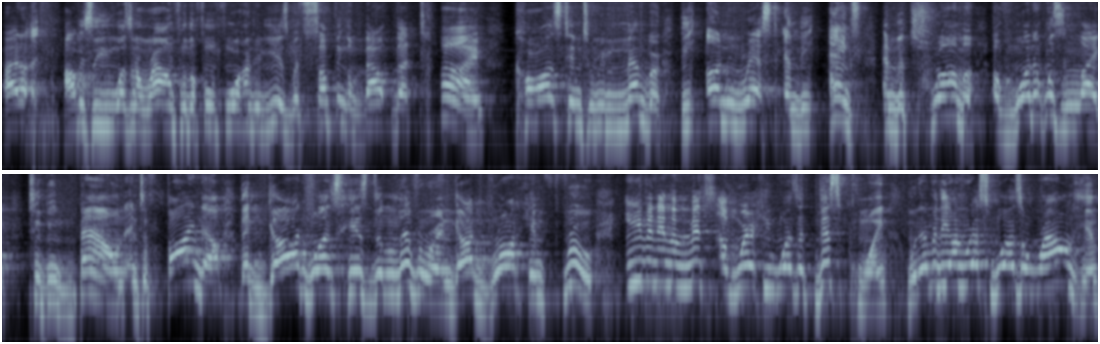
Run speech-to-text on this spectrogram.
I, obviously, he wasn't around for the full 400 years, but something about that time caused him to remember the unrest and the angst and the trauma of what it was like to be bound and to find out that God was his deliverer and God brought him through. Even in the midst of where he was at this point, whatever the unrest was around him,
